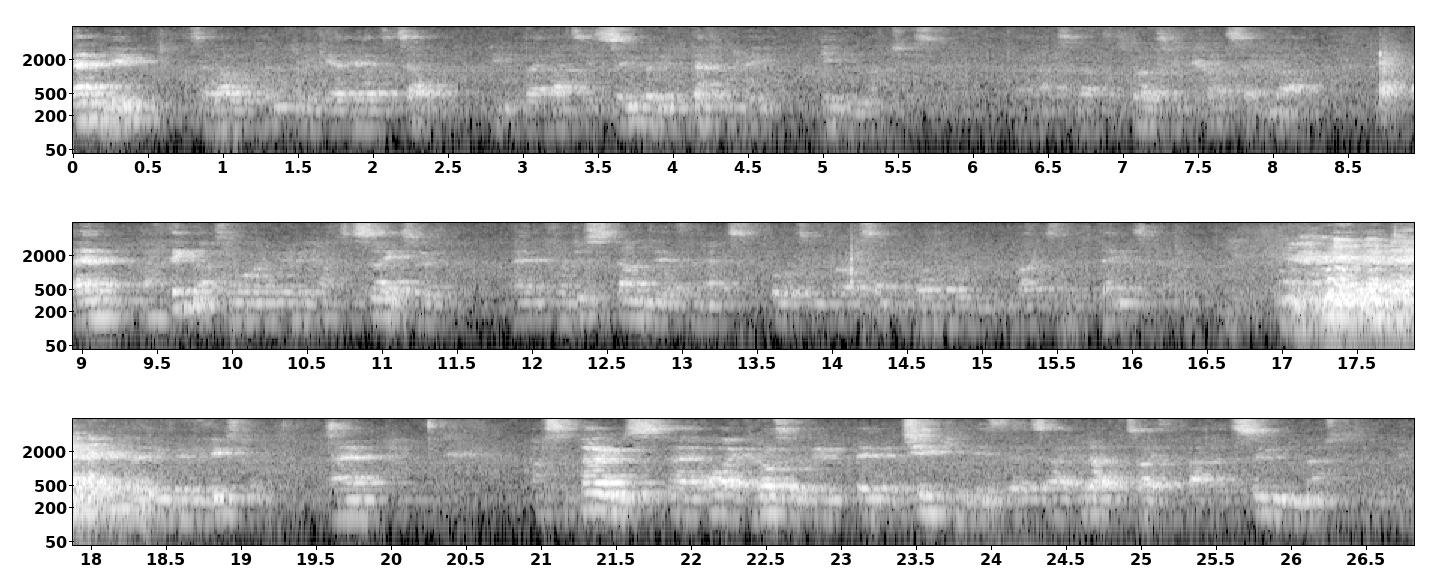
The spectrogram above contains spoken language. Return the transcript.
venue, so I will hopefully be able to tell people where that is soon, but it will definitely be in Manchester. Uh, that's about as far as we've got so far. Um, I think that's all I really have to say. So um, if I just stand here for the next 45 seconds, I will write some dates down. really, really useful. Um, I suppose uh, what I could also do, a bit cheeky, is that I could advertise the fact that soon Manchester will be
